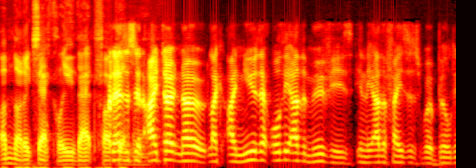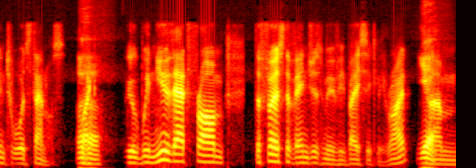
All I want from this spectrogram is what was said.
I'm not exactly that fucking. But as I said, I don't know. Like, I knew that all the other movies in the other phases were building towards Thanos. Like, Uh-huh. we, we knew that from the first Avengers movie, basically, right? Yeah. Um,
